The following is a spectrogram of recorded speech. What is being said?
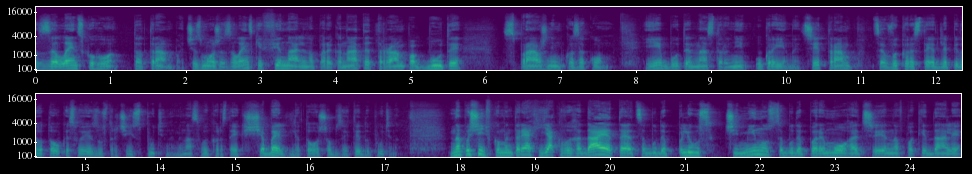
Зеленського та Трампа. Чи зможе Зеленський фінально переконати Трампа бути справжнім козаком і бути на стороні України? Чи Трамп це використає для підготовки своєї зустрічі з Путіним? І нас використає як щабель для того, щоб зайти до Путіна? Напишіть в коментарях, як ви гадаєте, це буде плюс чи мінус, це буде перемога, чи навпаки далі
